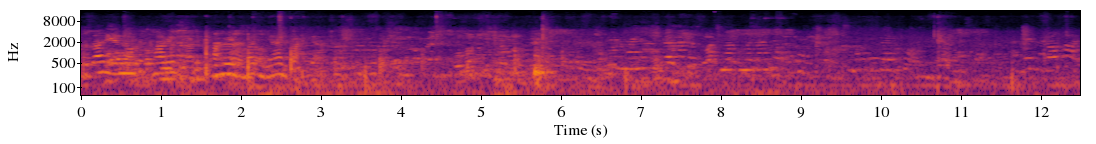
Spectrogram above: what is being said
Pazar yerine orada kahve kahve yapan yer var ya. Hadi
